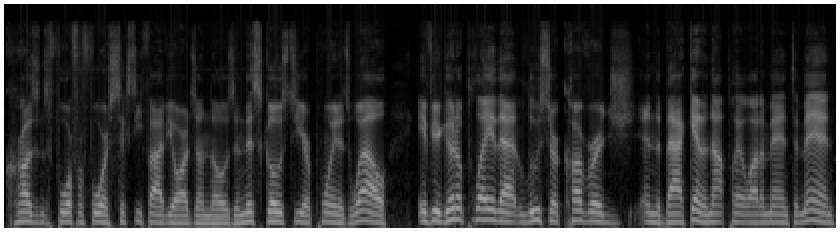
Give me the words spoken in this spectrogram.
Cousins, 4 for 4, 65 yards on those. And this goes to your point as well. If you're going to play that looser coverage in the back end and not play a lot of man to man,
